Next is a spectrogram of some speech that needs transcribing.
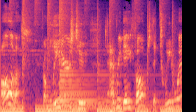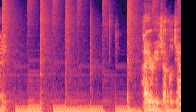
all of us, from leaders to, to everyday folks that tweet away. I hear you, Jungle Jim.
